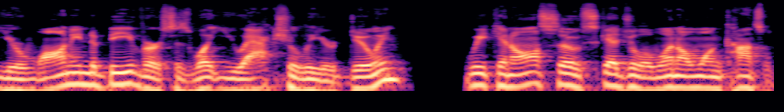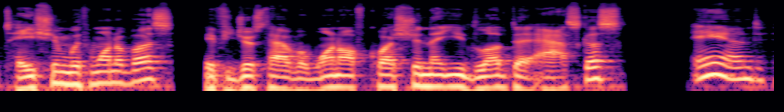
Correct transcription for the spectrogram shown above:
you're wanting to be versus what you actually are doing. We can also schedule a one on one consultation with one of us if you just have a one off question that you'd love to ask us. And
